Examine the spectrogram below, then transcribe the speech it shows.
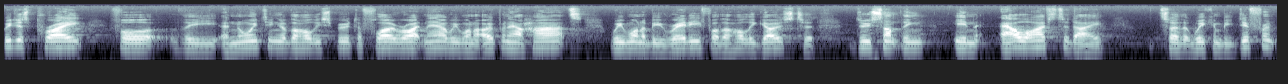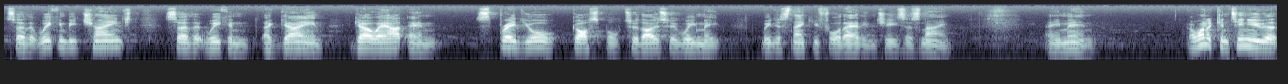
we just pray for the anointing of the Holy Spirit to flow right now. We want to open our hearts. We want to be ready for the Holy Ghost to do something in our lives today so that we can be different, so that we can be changed, so that we can again go out and spread your gospel to those who we meet. We just thank you for that in Jesus' name. Amen. I want to continue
